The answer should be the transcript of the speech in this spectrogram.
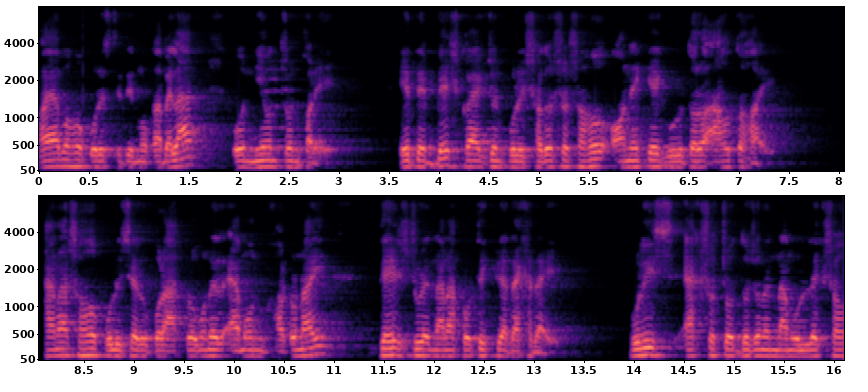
ভয়াবহ পরিস্থিতি মোকাবেলা ও নিয়ন্ত্রণ করে। এতে বেশ কয়েকজন পুলিশ সদস্য সহ অনেকে গুরুতর আহত হয়। থানা সহ পুলিশের উপর আক্রমণের এমন ঘটনায় দেশ জুড়ে নানা প্রতিক্রিয়া দেখা দেয়। পুলিশ একশো চোদ্দ জনের নাম উল্লেখ সহ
